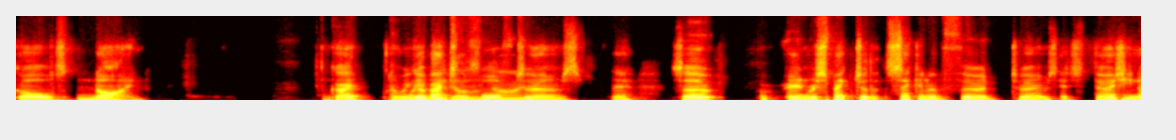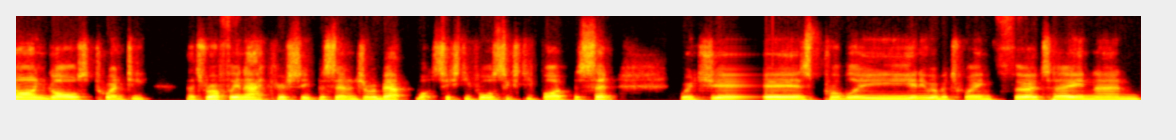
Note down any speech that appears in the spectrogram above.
goals, nine. Okay. And we go back to the fourth nine. terms. Yeah. So, in respect to the second and third terms, it's 39 goals, 20. That's roughly an accuracy percentage of about what 64, 65%, which is probably anywhere between 13 and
